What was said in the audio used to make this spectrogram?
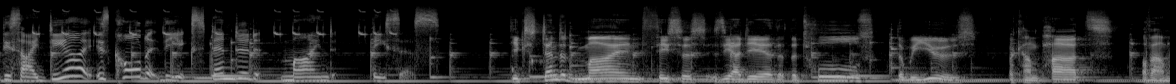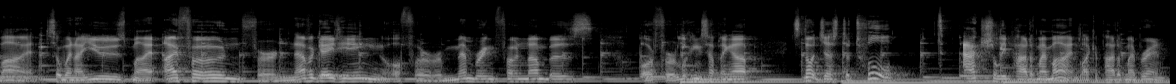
This idea is called the extended mind thesis. The extended mind thesis is the idea that the tools that we use become parts of our mind. So when I use my iPhone for navigating or for remembering phone numbers or for looking something up, it's not just a tool, it's actually part of my mind, like a part of my brain.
